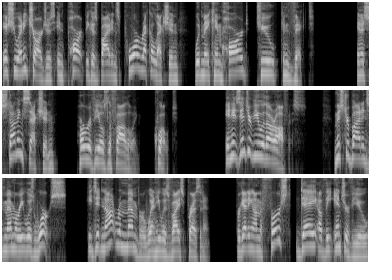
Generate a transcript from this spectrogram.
issue any charges, in part because Biden's poor recollection would make him hard to convict. In a stunning section, Hur reveals the following quote, In his interview with our office, Mr. Biden's memory was worse he did not remember when he was vice president, forgetting on the first day of the interview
